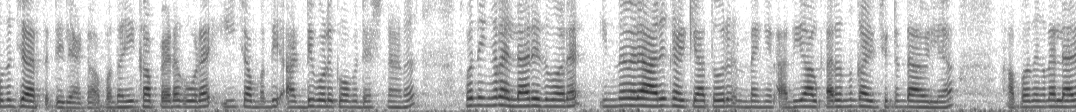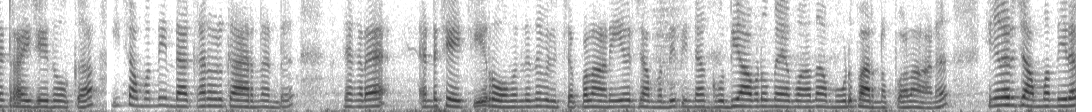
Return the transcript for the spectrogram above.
ഒന്നും ചേർത്തിട്ടില്ല കേട്ടോ. അപ്പോൾ ഈ കപ്പയുടെ കൂടെ ഈ ചമ്മന്തി അടിപൊളി കോമ്പിനേഷനാണ് അപ്പോൾ നിങ്ങളെല്ലാവരും ഇതുപോലെ ഇന്ന് വരെ ആരും കഴിക്കാത്തവർ ഉണ്ടെങ്കിൽ അധികം ആൾക്കാരൊന്നും കഴിച്ചിട്ടുണ്ടാവില്ല. അപ്പോൾ നിങ്ങളെല്ലാവരും ട്രൈ ചെയ്ത് നോക്കുക. ഈ ചമ്മന്തി ഉണ്ടാക്കാൻ ഒരു കാരണമുണ്ട്. ഞങ്ങളുടെ എന്റെ ചേച്ചി റോമിൽ നിന്ന് വിളിച്ചപ്പോഴാണ് ഈ ഒരു ചമ്മന്തി തിന്നാൻ കൊതിയാവണം മേമാന്ന് അമ്മോട് പറഞ്ഞപ്പോഴാണ് ഇങ്ങനെ ഒരു ചമ്മന്തിയുടെ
